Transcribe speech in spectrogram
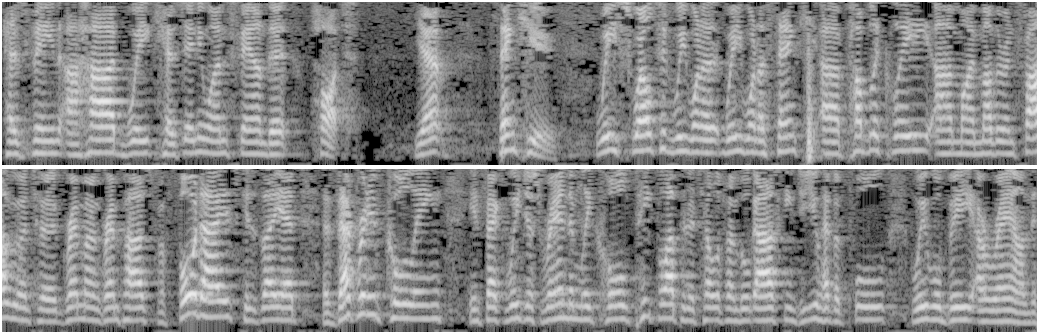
has been a hard week. Has anyone found it hot? Yeah? Thank you. We sweltered. We want to we want to thank uh, publicly uh, my mother and father. We went to grandma and grandpa's for four days because they had evaporative cooling. In fact, we just randomly called people up in the telephone book asking, "Do you have a pool? We will be around."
